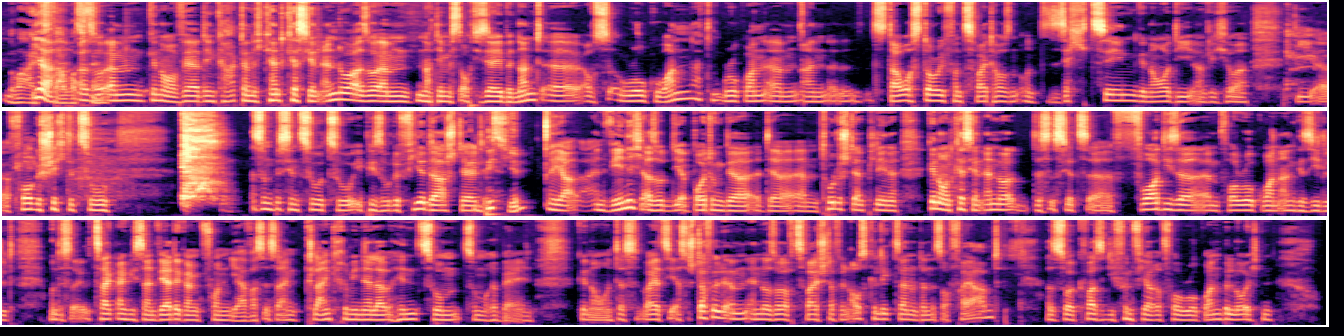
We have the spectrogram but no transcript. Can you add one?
Nummer eins Ja, Star Wars also ähm, genau, wer den Charakter nicht kennt, Cassian Endor, also ähm, nachdem ist auch die Serie benannt, äh, aus Rogue One, hat Rogue One ähm, ein äh, Star Wars Story von 2016, genau, die eigentlich äh, die äh, Vorgeschichte zu so ein bisschen zu, zu Episode 4 darstellt. Ein bisschen. Ja, ein wenig, also die Erbeutung der, der ähm, Todessternpläne. Genau, und Cassian Endor, das ist jetzt äh, vor dieser, ähm, vor Rogue One angesiedelt und es äh, zeigt eigentlich seinen Werdegang von, ja, was ist ein Kleinkrimineller hin zum, zum Rebellen. Genau, und das war jetzt die erste Staffel. Ähm, Endor soll auf zwei Staffeln ausgelegt sein und dann ist auch Feierabend. Also es soll quasi die fünf Jahre vor Rogue One beleuchten.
